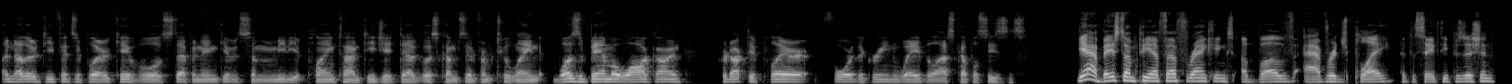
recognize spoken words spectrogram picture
Another another defensive player capable of stepping in, giving some immediate playing time. DJ Douglas comes in from Tulane, was a Bama walk on, productive player for the Green Wave the last couple seasons. Yeah, based on PFF rankings, above average play at the safety position.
